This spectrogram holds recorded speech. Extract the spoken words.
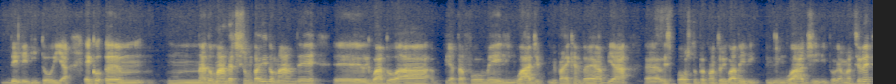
dell'editoria. Ecco, um, una domanda, ci sono un paio di domande eh, riguardo a piattaforme e linguaggi, mi pare che Andrea abbia eh, risposto per quanto riguarda i, i, linguaggi di programmazione,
